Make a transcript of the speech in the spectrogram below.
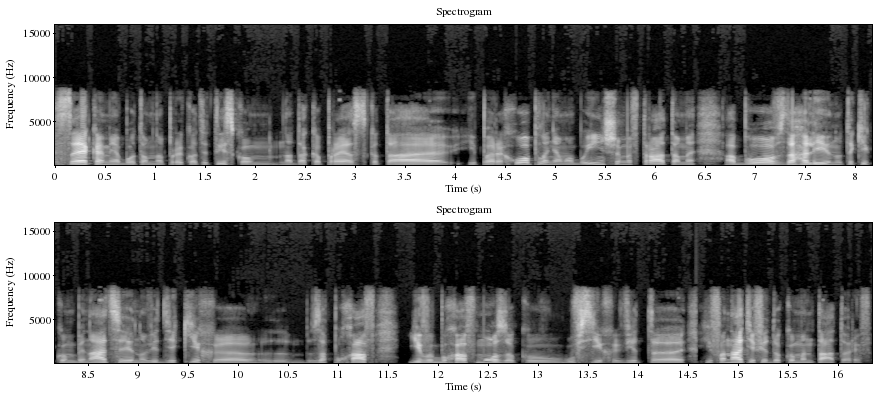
секами, або, там, наприклад, і тиском на дакапрес та і перехопленням, або іншими втратами, або взагалі ну, такі комбінації, ну, від яких е, запухав і вибухав мозок у всіх, від е, і фанатів, і до коментаторів.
